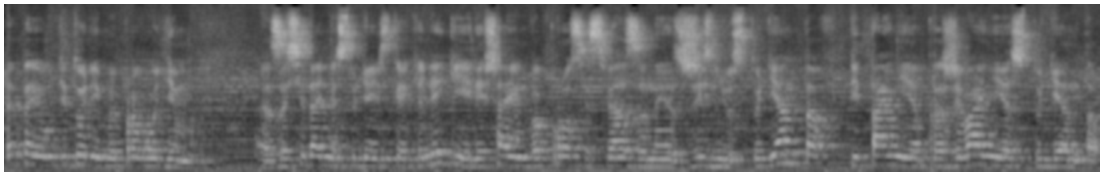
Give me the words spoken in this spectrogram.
В этой аудитории мы проводим э, заседание студенческой коллегии, решаем вопросы, связанные с жизнью студентов, питание, проживание студентов.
